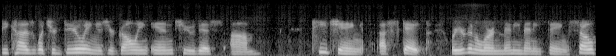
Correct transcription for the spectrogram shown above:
because what you're doing is you're going into this um, teaching escape where you're going to learn many, many things. So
